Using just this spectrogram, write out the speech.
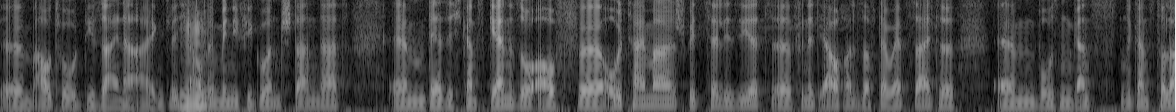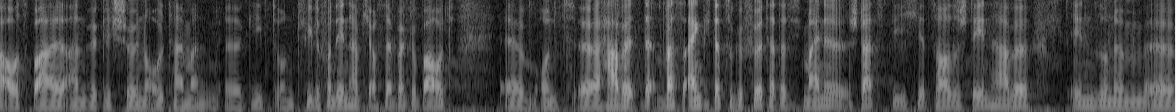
äh, äh, Autodesigner eigentlich, mhm. auch im Minifigurenstandard, ähm, der sich ganz gerne so auf äh, Oldtimer spezialisiert. Äh, findet ihr auch alles auf der Webseite, ähm, wo es ein ganz, eine ganz tolle Auswahl an wirklich schönen Oldtimern äh, gibt. Und viele von denen habe ich auch selber gebaut. Ähm, und äh, habe, was eigentlich dazu geführt hat, dass ich meine Stadt, die ich hier zu Hause stehen habe, in so einem, äh,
